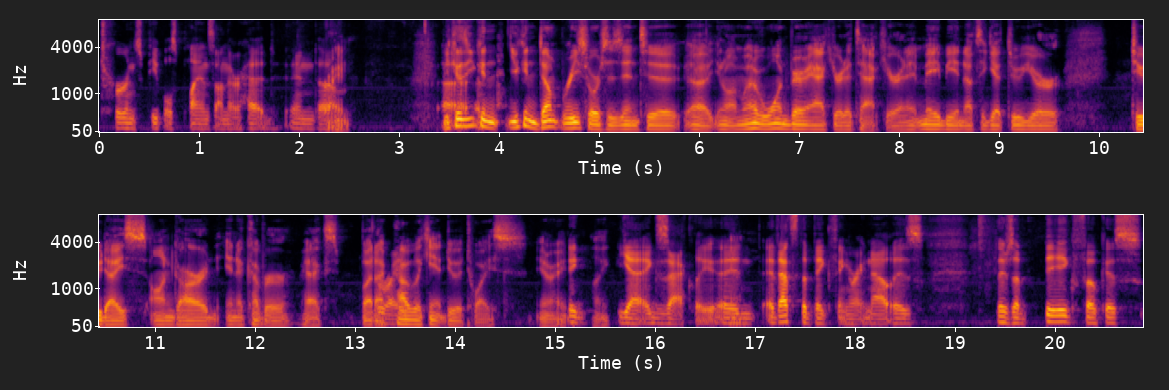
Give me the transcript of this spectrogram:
turns people's plans on their head, and um, Right. because uh, you can you can dump resources into uh, you know I'm gonna have one very accurate attack here, and it may be enough to get through your two dice on guard in a cover hex, but I Right. probably can't do it twice. You know, right? Big- like Yeah, exactly. And that's the big thing right now is there's a big focus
